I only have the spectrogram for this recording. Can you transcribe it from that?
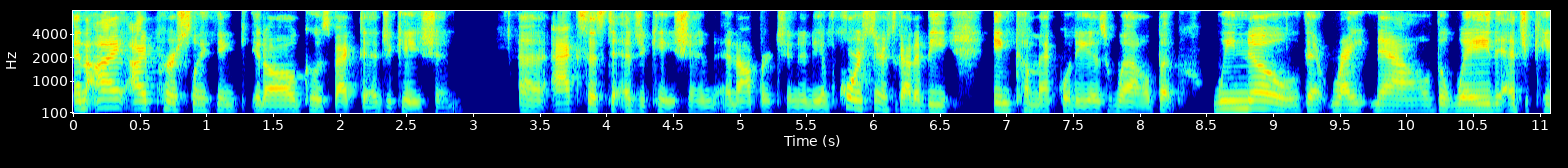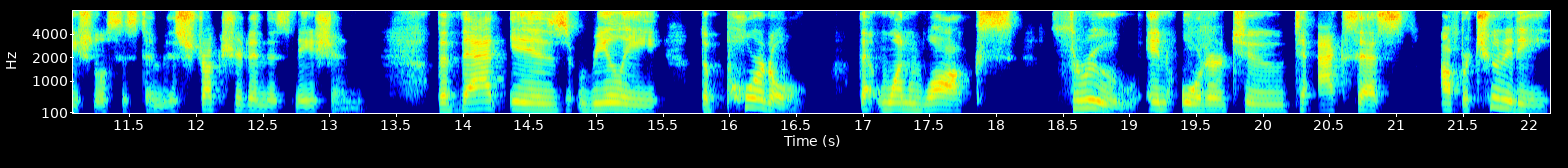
and I, I personally think it all goes back to education uh, access to education and opportunity. Of course, there's got to be income equity as well. But we know that right now, the way the educational system is structured in this nation, that that is really the portal that one walks through in order to, to access opportunity,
